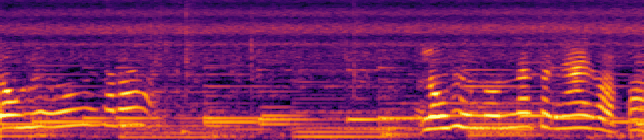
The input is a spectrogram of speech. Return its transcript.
ลงทางนู้นก็ได้ ลงทางนู้นน่าจะง่ายกว่าปล่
